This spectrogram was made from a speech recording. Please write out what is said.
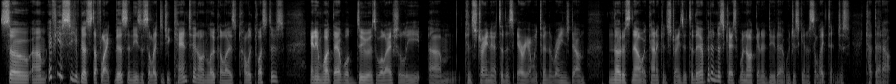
So um, if you see you've got stuff like this and these are selected, you can turn on localized color clusters. And then what that will do is we'll actually um, constrain that to this area and we turn the range down. Notice now it kind of constrains it to there, but in this case, we're not going to do that. We're just going to select it and just cut that out.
